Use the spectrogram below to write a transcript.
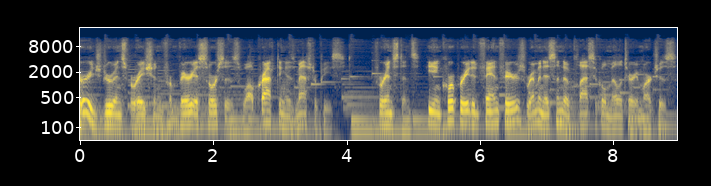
Courage drew inspiration from various sources while crafting his masterpiece. For instance, he incorporated fanfares reminiscent of classical military marches,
